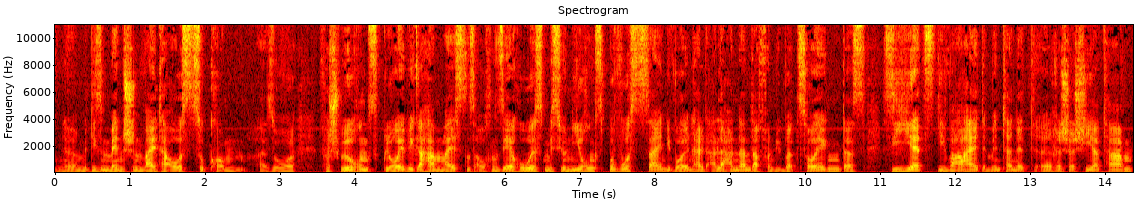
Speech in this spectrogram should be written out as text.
Ne, mit diesem Menschen weiter auszukommen. Also Verschwörungsgläubige haben meistens auch ein sehr hohes Missionierungsbewusstsein. Die wollen halt alle anderen davon überzeugen, dass sie jetzt die Wahrheit im Internet äh, recherchiert haben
